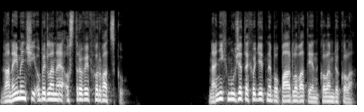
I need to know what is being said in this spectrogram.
Dva nejmenší obydlené ostrovy v Chorvatsku. Na nich můžete chodit nebo pádlovat jen kolem dokola.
